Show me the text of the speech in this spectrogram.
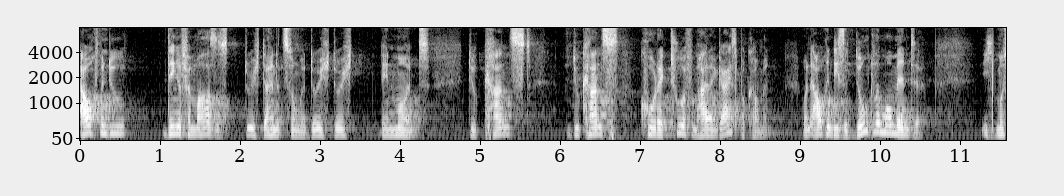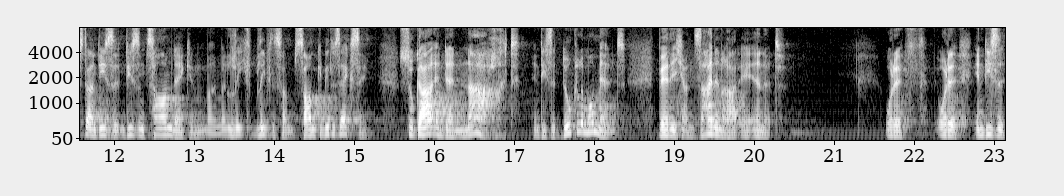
auch wenn du Dinge vermaßest durch deine Zunge, durch, durch den Mund, du kannst, du kannst Korrektur vom Heiligen Geist bekommen. Und auch in diese dunklen Momente, ich musste an diese, diesen Psalm denken, mein Lieblingspsalm, Psalm Kapitel 16. Sogar in der Nacht, in diesem dunklen Moment, werde ich an seinen Rat erinnert. Oder, oder in diesem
